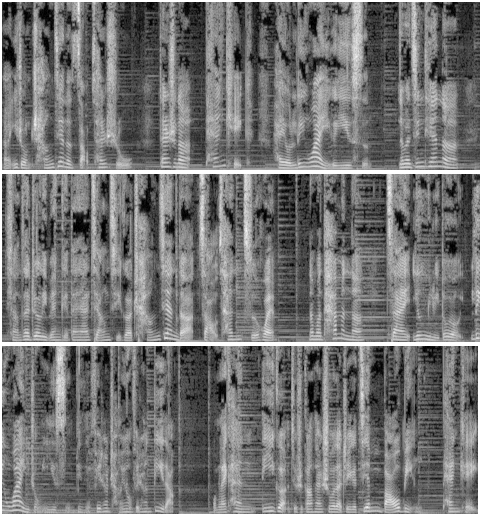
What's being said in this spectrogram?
啊，一种常见的早餐食物。但是呢，pancake 还有另外一个意思。那么今天呢，想在这里边给大家讲几个常见的早餐词汇。那么它们呢，在英语里都有另外一种意思，并且非常常用，非常地道。我们来看第一个，就是刚才说的这个煎薄饼。pancake，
